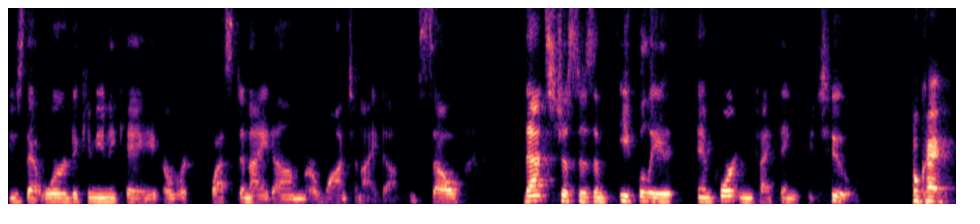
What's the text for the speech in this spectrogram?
use that word to communicate or request an item or want an item so that's just as equally important i think too okay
